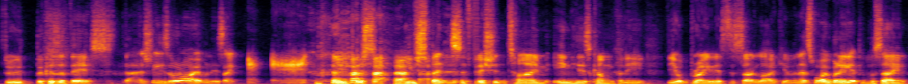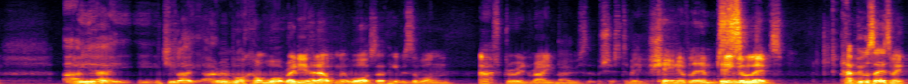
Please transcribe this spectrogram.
through because of this that actually he's all right. When it's like, eh, eh, you've just you've spent sufficient time in his company that your brain has decided to like him, and that's why when I get people saying, "Oh yeah, do you like?" I remember I can't remember what Radiohead album it was. I think it was the one after In Rainbows that was just to be King of Limbs. King of Limbs. Had people say to me,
